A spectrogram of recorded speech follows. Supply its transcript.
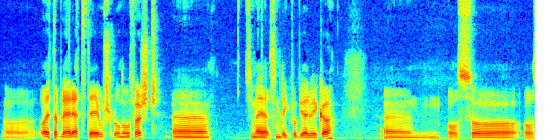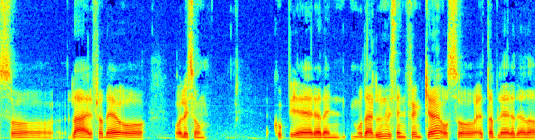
å etablere et sted i Oslo nå først, uh, som, er, som, ligger på Bjørvika. Um, og, så, og så lære fra det og og liksom kopiere den modellen hvis den funker, og så etablere det da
